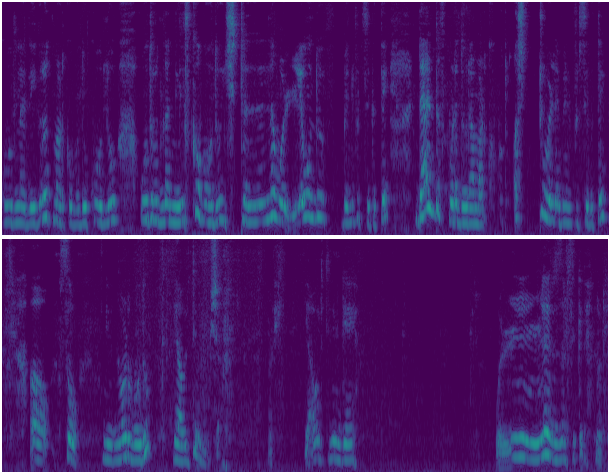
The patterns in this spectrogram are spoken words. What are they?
ಕೂದಲನ್ನ ರಿಗ್ರೋತ್ ಮಾಡ್ಕೋಬೋದು, ಕೂದಲು ಉದ್ರದನ್ನ ನಿಲ್ಲಿಸ್ಕೋಬಹುದು ಇಷ್ಟೆಲ್ಲ ಒಳ್ಳೆ ಒಂದು ಬೆನಿಫಿಟ್ ಸಿಗುತ್ತೆ. ಡ್ಯಾಂಡ್ರಫ್ ಕೂಡ ದೂರ ಮಾಡ್ಕೋಬೋದು ಅಷ್ಟು ಒಳ್ಳೆ ಬೆನಿಫಿಟ್ ಸಿಗುತ್ತೆ. ಸೊ ನೀವು ನೋಡ್ಬೋದು ಯಾವ ರೀತಿ ಒಂದು ವಿಷಯ. ನೋಡಿ, ಯಾವ ರೀತಿ ನಿಮಗೆ ಒಳ್ಳೆ ರಿಸಲ್ಟ್ ಸಿಕ್ಕಿದೆ. ನೋಡಿ.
